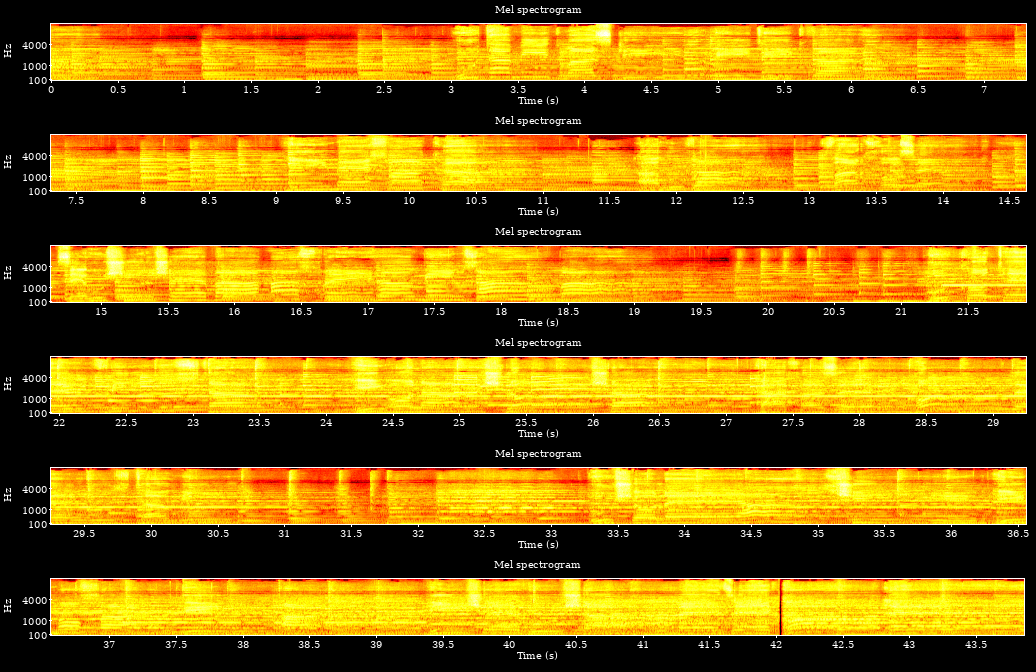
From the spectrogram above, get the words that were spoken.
מזכיר לי תקווה. היא מחכה, אהובה כבר חוזר. זהו שיר שבא אחרי המלחמה. הוא כותב מכתב, היא עונה שלושה ככה זה הולך תמיד שולח שיר עם אוכל דמעה מישהו שר את זה קודם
